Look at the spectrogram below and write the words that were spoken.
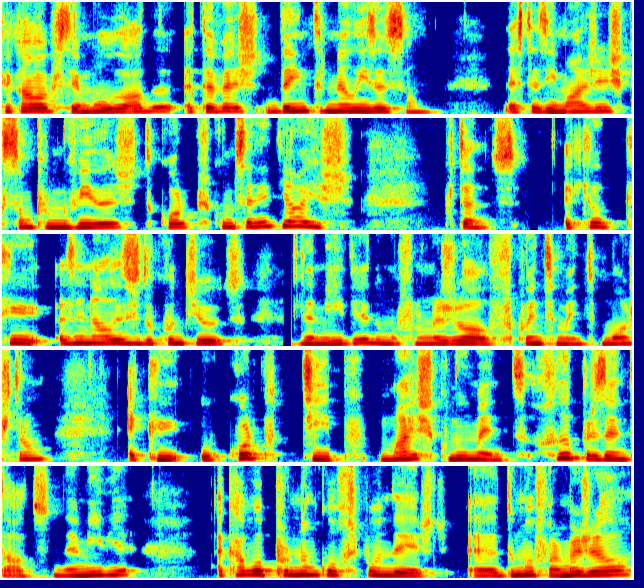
que acaba por ser moldada através da internalização destas imagens que são promovidas de corpos como sendo ideais. Portanto, aquilo que as análises do conteúdo da mídia, de uma forma geral, frequentemente mostram é que o corpo tipo mais comumente representado na mídia acaba por não corresponder, uh, de uma forma geral,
